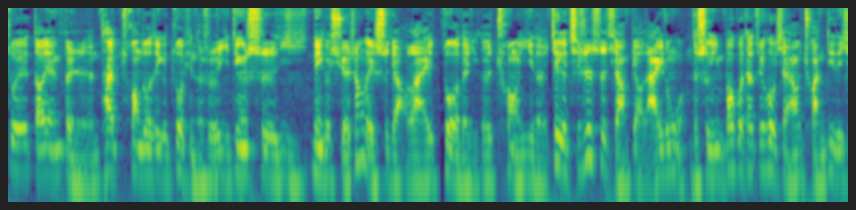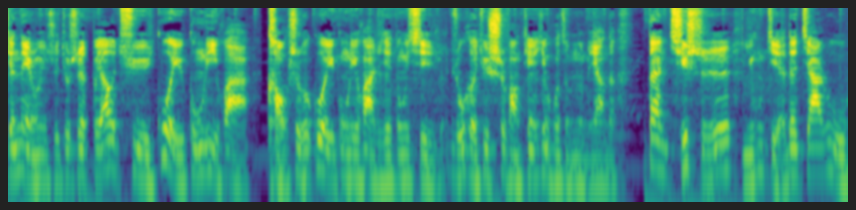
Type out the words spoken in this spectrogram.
作为导演本人，他创作这个作品的时候，一定是以那个学生为视角来做的一个创意的。这个其实是想表达一种我们的声音，包括他最后想要传递的一些内容也是，就是不要去过于功利化。考试和过于功利化这些东西如何去释放天性或怎么怎么样的？但其实倪虹洁的加入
